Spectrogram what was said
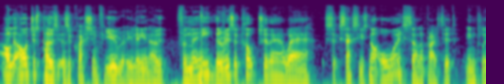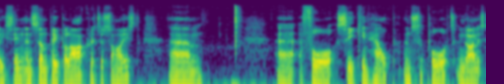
I'll, I'll just pose it as a question for you, really. You know, for me, there is a culture there where success is not always celebrated in policing, and some people are criticised. Um, uh, for seeking help and support and guidance.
